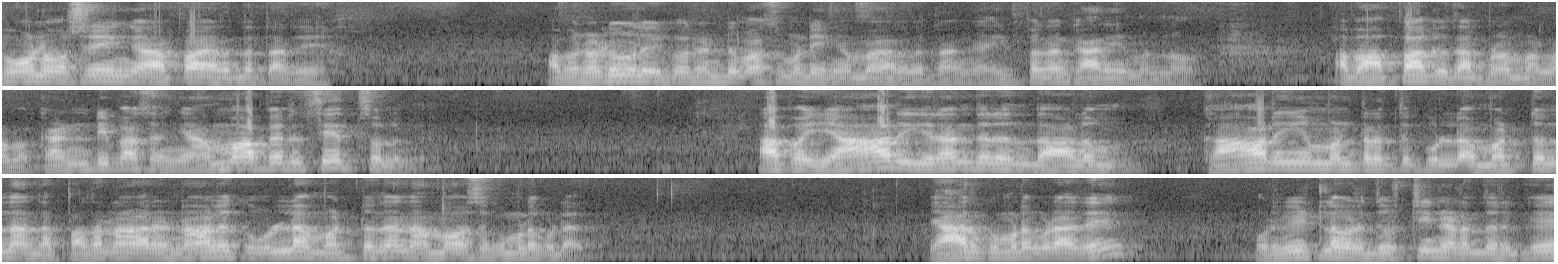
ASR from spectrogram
போன வருஷம் எங்கள் அப்பா இறந்துட்டாரு. அப்போ நடுவில் இப்போ ரெண்டு மாதம் முன்னாடி எங்கள் அம்மா இறந்துட்டாங்க. இப்போ தான் காரியம் பண்ணோம். அப்போ அப்பாவுக்கு தர்ப்பணம் பண்ணலாமா? கண்டிப்பாக செய்யுங்க. அம்மா பேர் சேர்த்து சொல்லுங்கள் அப்போ யார் இறந்திருந்தாலும் காரியம் பண்ணுறதுக்குள்ளே மட்டும்தான் அந்த பதினாறு நாளுக்கு உள்ளே மட்டும்தான் அந்த அமாவாசை கும்பிடக்கூடாது. யார் கும்பிடக்கூடாது? ஒரு வீட்டில் ஒரு துஷ்டி நடந்திருக்கு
